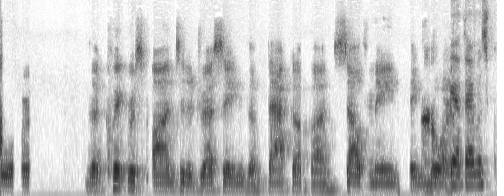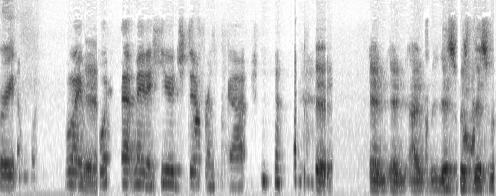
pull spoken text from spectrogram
for the quick response in addressing the backup on South mm-hmm. Main thing north. Yeah, that was great. Boy, Yeah. boy, that made a huge difference, Scott. And, and I, this was, this was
